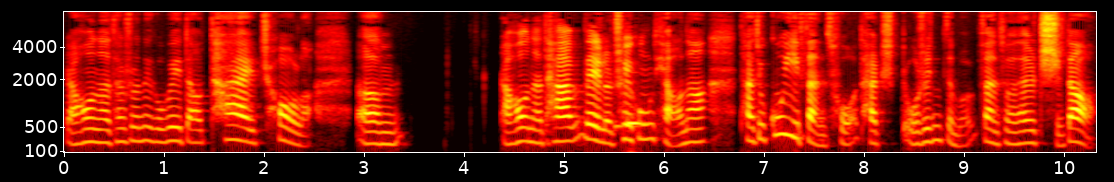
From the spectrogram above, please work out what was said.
然后呢，他说那个味道太臭了，嗯。然后呢，他为了吹空调呢，他就故意犯错。他，我说你怎么犯错？他就迟到、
